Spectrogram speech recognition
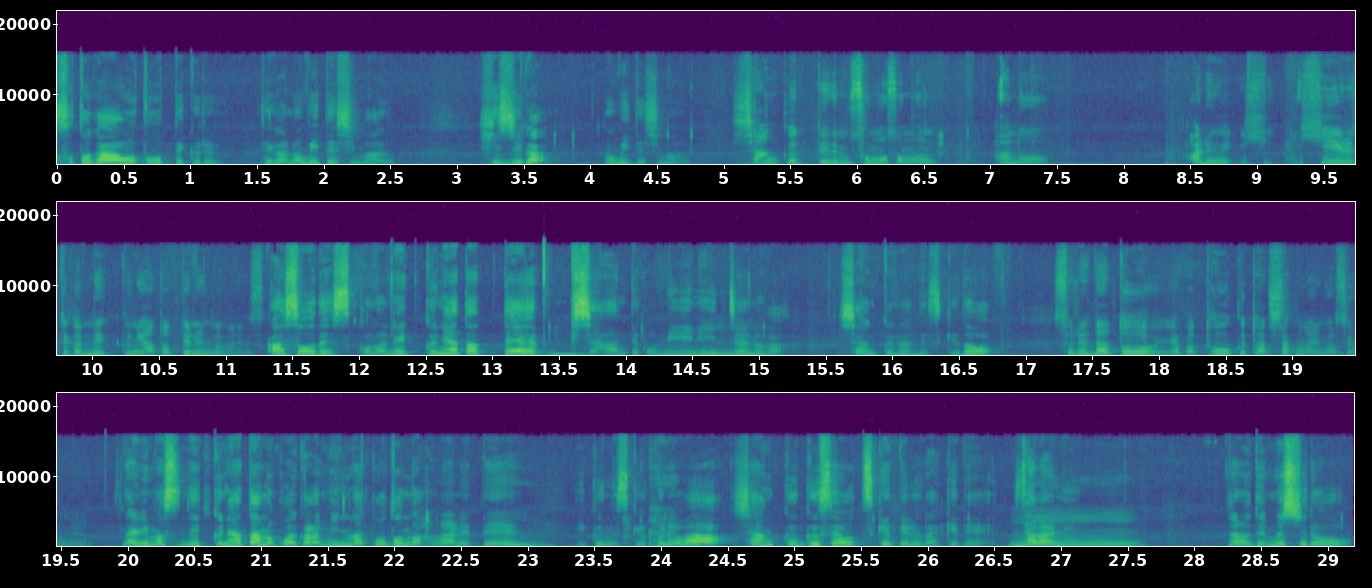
外側を通ってくる。手が伸びてしまう。肘が伸びてしまう。シャンクってでもそもそもあのあれヒールっていうかネックに当たってるんじゃないですか？あそうです。このネックに当たってピシャーンってこう右に行っちゃうのがシャンクなんですけど、それだとやっぱ遠く立ちたくなりますよねなります。ネックに当たるの怖いからみんなこうどんどん離れていくんですけど、これはシャンク癖をつけてるだけでさらに。なのでむしろ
